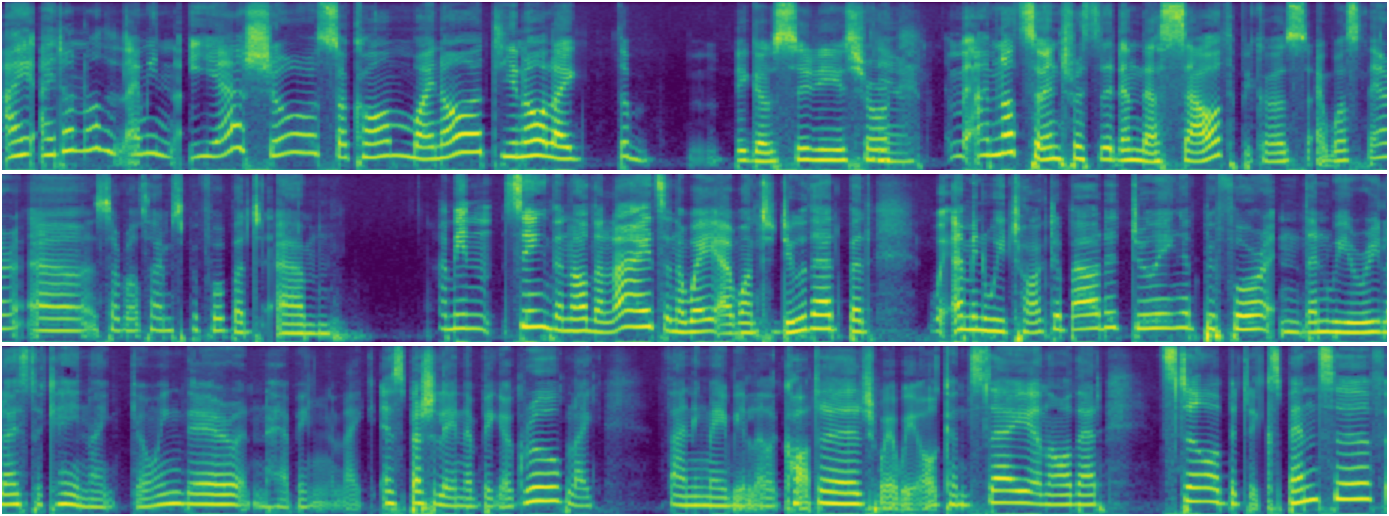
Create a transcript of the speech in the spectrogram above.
I I don't know. That, I mean, yeah, sure, Stockholm. Why not? You know, like the bigger cities, sure. Yeah. I'm- not so interested in the south because I was there uh, several times before. But um, I mean, seeing the northern lights in a way, I want to do that. But I mean, we talked about it, doing it before, and then we realized, okay, like going there and having like, especially in a bigger group, like finding maybe a little cottage where we all can stay and all that. It's still a bit expensive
